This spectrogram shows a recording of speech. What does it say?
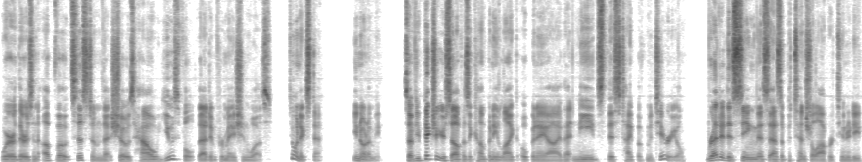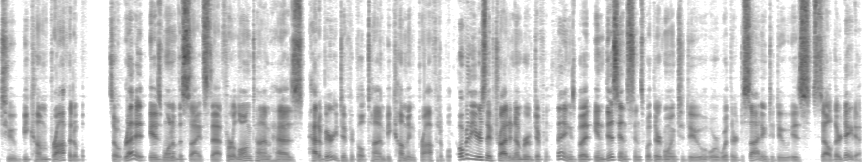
where there's an upvote system that shows how useful that information was, to an extent. You know what I mean. So if you picture yourself as a company like OpenAI that needs this type of material, Reddit is seeing this as a potential opportunity to become profitable. So Reddit is one of the sites that for a long time has had a very difficult time becoming profitable. Over the years, they've tried a number of different things, but in this instance, what they're going to do or what they're deciding to do is sell their data.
